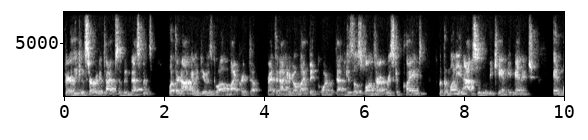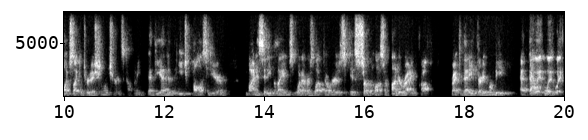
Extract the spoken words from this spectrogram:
fairly conservative types of investments what they're not going to do is go out and buy crypto, right? They're not going to go buy Bitcoin with that because those funds are at risk of claims, but the money absolutely can be managed. And much like a traditional insurance company, at the end of each policy year, minus any claims, whatever's left over is, is surplus or underwriting profit, right? To that 831B. At that wait, point, wait, wait.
